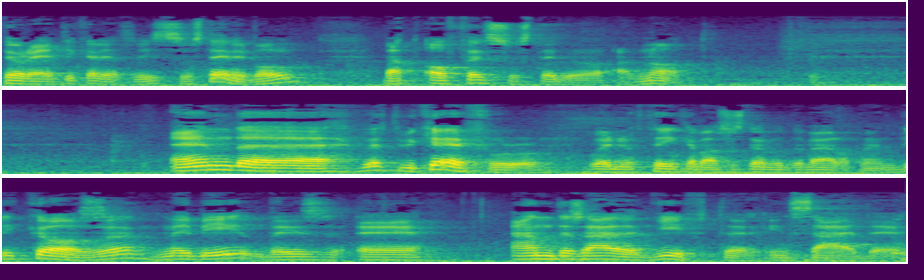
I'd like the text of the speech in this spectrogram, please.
theoretically at least sustainable, but often sustainable are not. And uh, we have to be careful when you think about sustainable development because uh, maybe there is an undesired gift inside the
